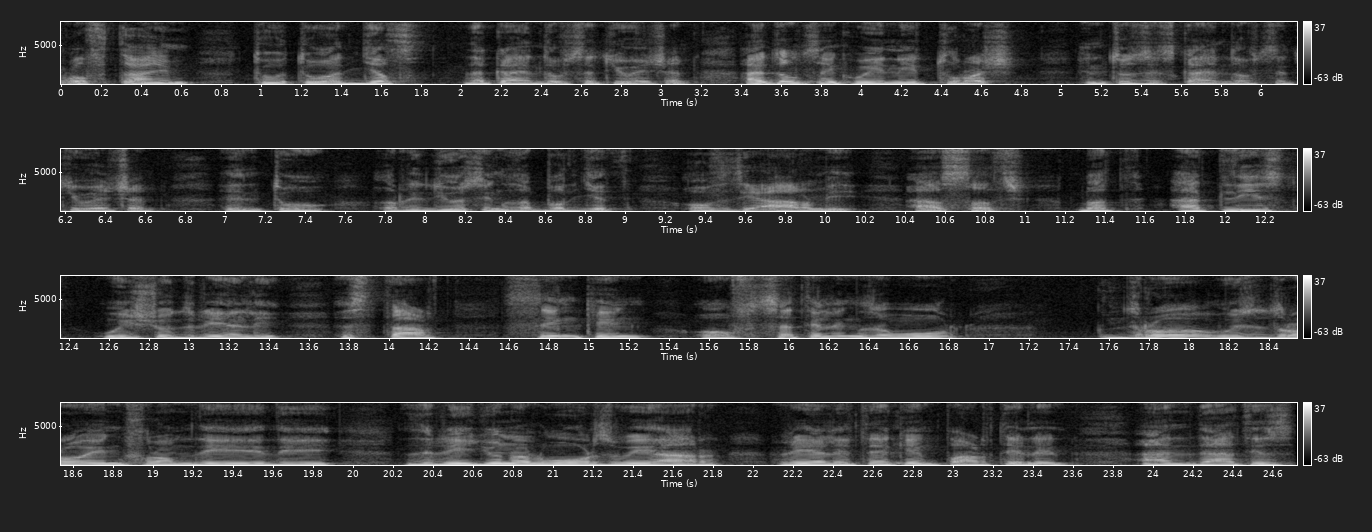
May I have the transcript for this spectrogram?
of time to, to adjust the kind of situation. I don't think we need to rush into this kind of situation, into reducing the budget of the army as such. But at least we should really start thinking of settling the war, draw, withdrawing from the, the, the regional wars we are really taking part in and that is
